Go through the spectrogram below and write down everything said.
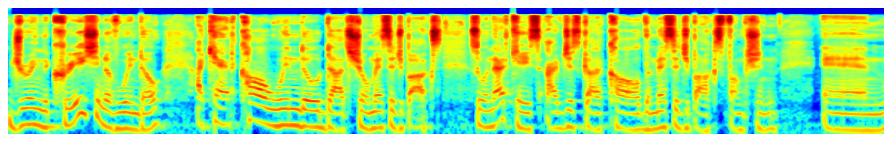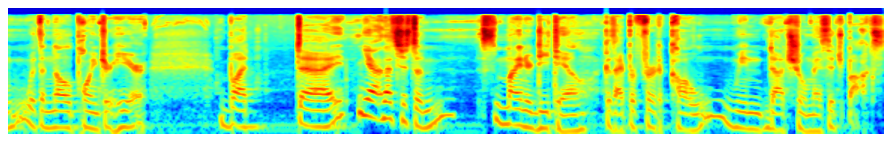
during the creation of window, I can't call window.showMessageBox. So in that case, I've just got to call the message box function and with a null pointer here. But uh, yeah, that's just a minor detail because I prefer to call win.showMessageBox.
